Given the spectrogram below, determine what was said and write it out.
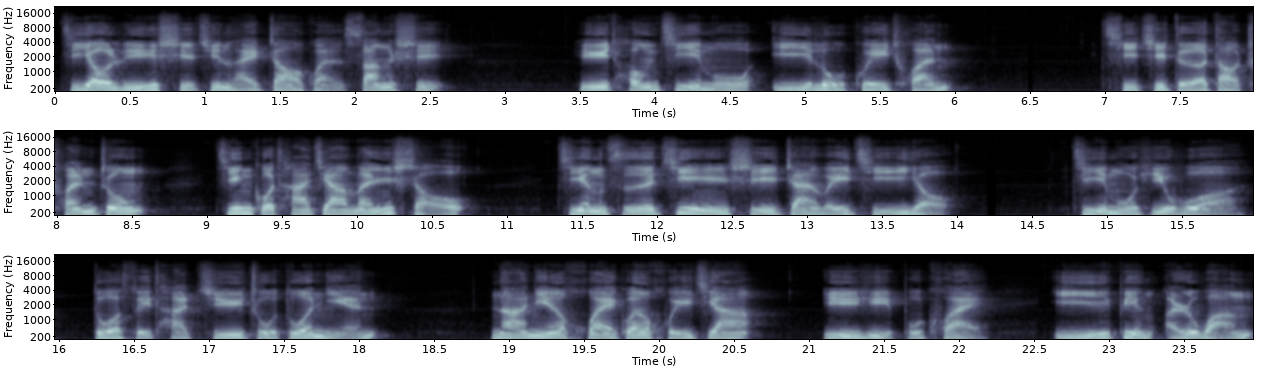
即有吕使君来照管丧事，与同继母一路归川，岂知得到川中，经过他家门首，竟自进士占为己有。继母与我多随他居住多年，那年坏官回家，郁郁不快，一病而亡，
